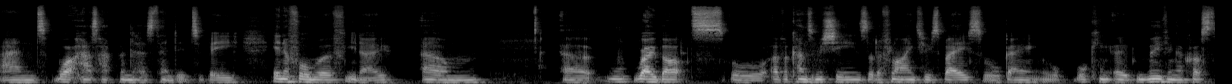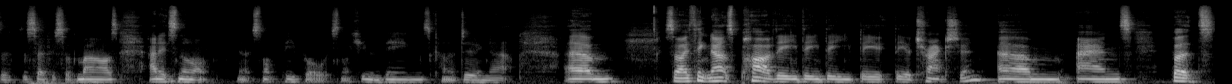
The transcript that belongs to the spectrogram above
And what has happened has tended to be in a form of, you know, um, uh, robots or other kinds of machines that are flying through space or going or walking, uh, moving across the, the surface of Mars. And it's not you know, it's not people, it's not human beings kind of doing that. Um, so I think that's part of the the the the, the attraction. Um, and but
